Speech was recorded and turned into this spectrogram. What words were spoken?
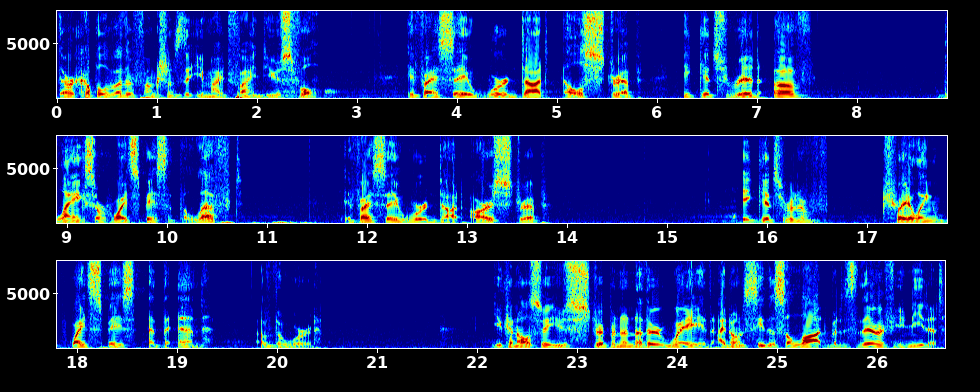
There are a couple of other functions that you might find useful. If I say word.lstrip, it gets rid of blanks or white space at the left. If I say word.rstrip, it gets rid of trailing white space at the end of the word. You can also use strip in another way. I don't see this a lot, but it's there if you need it.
